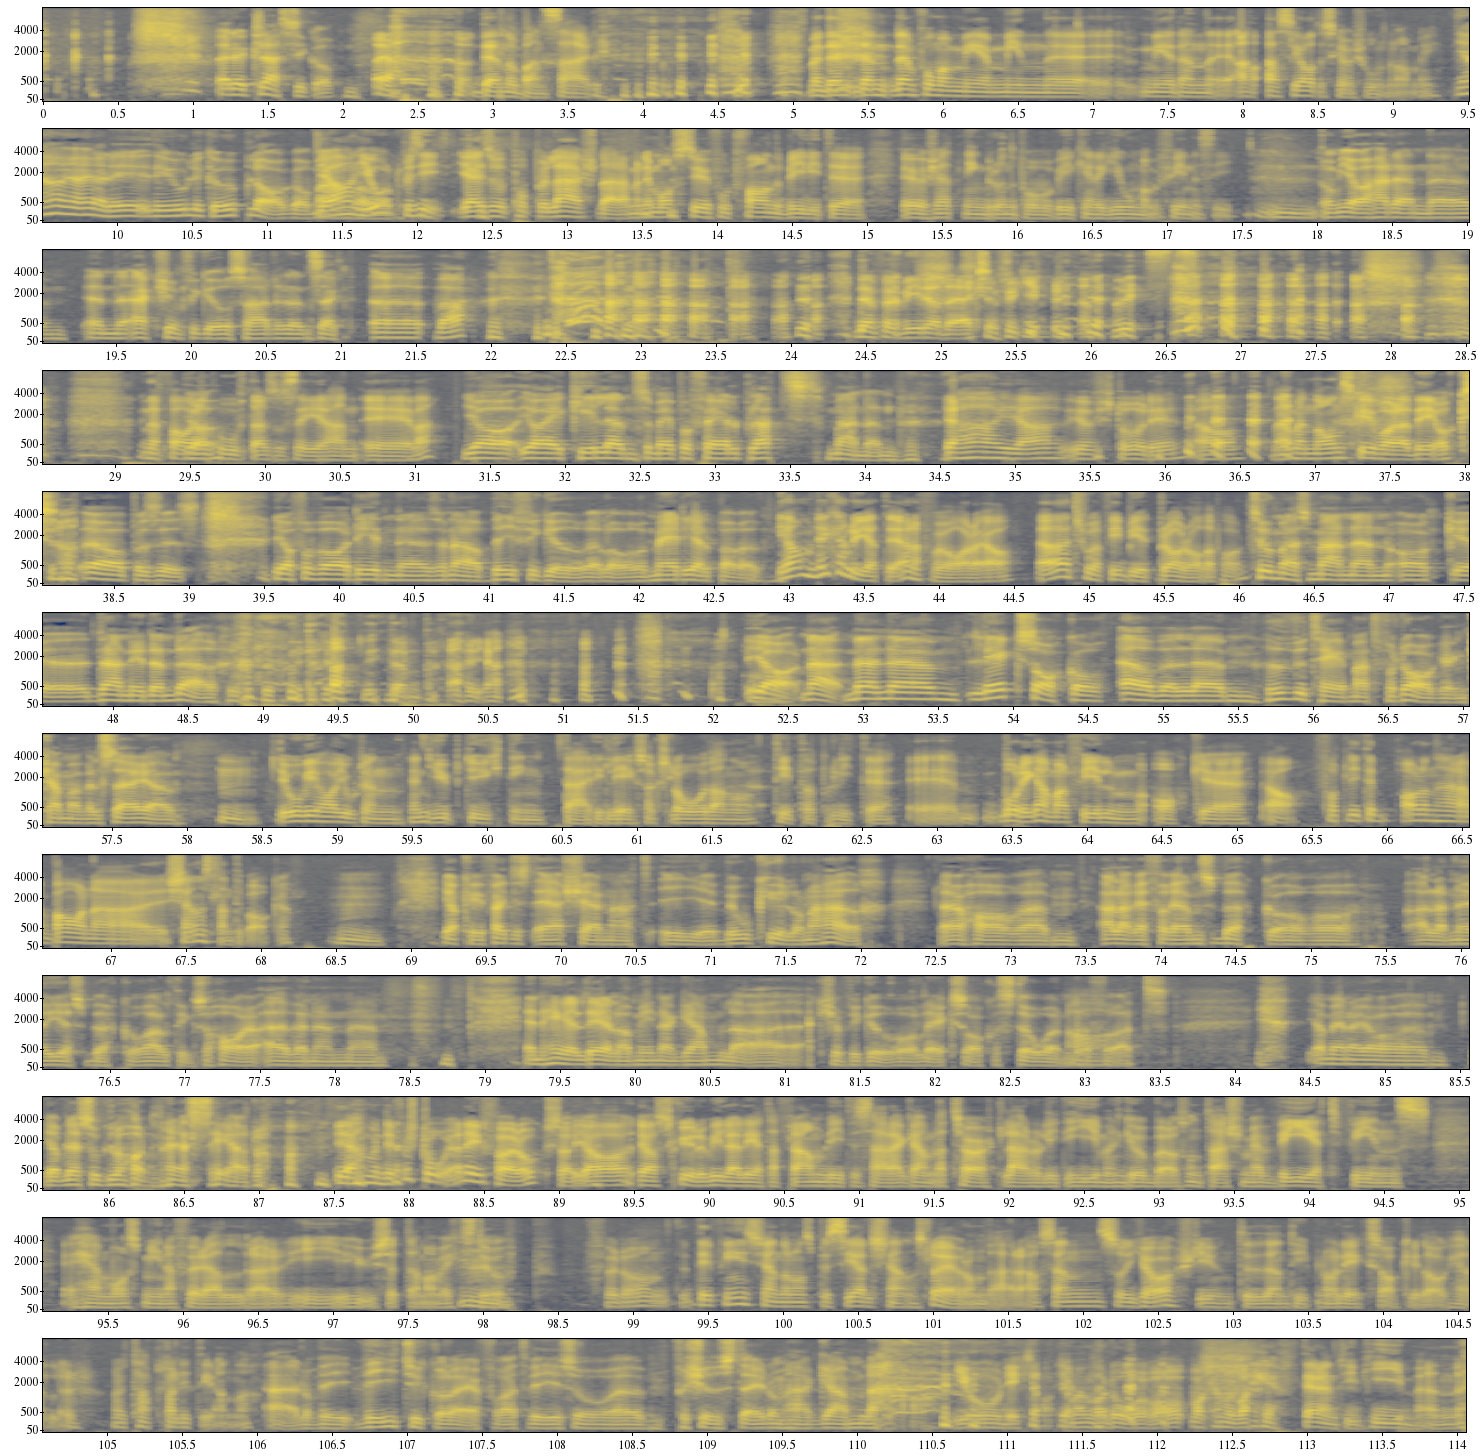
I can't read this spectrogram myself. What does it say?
Är det klassiker? Ja, den och Banzai. Men den, den, den, får man med min med den asiatiska versionen av mig. Ja, ja, ja. Det är, det är olika upplagor. Ja, jo, precis. Jag är så populär sådär, men det måste ju fortfarande bli lite översättning beroende på vilken region man befinner sig i. Mm, om jag hade en, eh, en actionfigur så hade den sagt, uh, va? den förvirrade actionfiguren. ja, visst. När faran ja. hotar så säger han, eh, va? Ja, jag är killen som är på fel plats, mannen. Ja, ja, jag förstår det. Ja, Nej, men någon ska ju vara det också. Ja, precis. Jag får vara din eh, sån här bifigur eller medhjälpare. Ja, men det kan du jättegärna få vara, ja. ja jag tror att vi blir ett bra rollarpar. Thomas, mannen och eh, Danny den där. Danny den där, ja. Ja, nej, men ähm, leksaker är väl ähm, huvudtemat för dagen kan man väl säga. Mm. Jo, vi har gjort en, en djupdykning där i leksakslådan och tittat på lite eh, både gammal film och eh, ja, fått lite av den här barnakänslan tillbaka. Mm. Jag kan ju faktiskt erkänna att i bokhyllorna här där jag har um, alla referensböcker och alla nöjesböcker och allting så har jag även en, eh, en hel del av mina gamla actionfigurer och leksaker stående ja. för att jag menar, jag, eh, jag blev så glad när jag ser dem. Ja, men det förstår jag dig för också. Jag, jag skulle vilja leta fram lite så här gamla turtlar och lite He-Man-gubbar och sånt där som jag vet finns hemma hos mina föräldrar i huset där man växte mm. upp. För de, det finns ju ändå någon speciell känsla över dem där. Och sen så görs det ju inte den typen av leksaker idag heller. Man tappar lite grann. Eller vi, vi tycker det är för att vi är så uh, förtjusta i de här gamla. Ja, jo, det är klart. Ja, men vadå? vad, vad kan man vara häftigare än typ He-Man?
